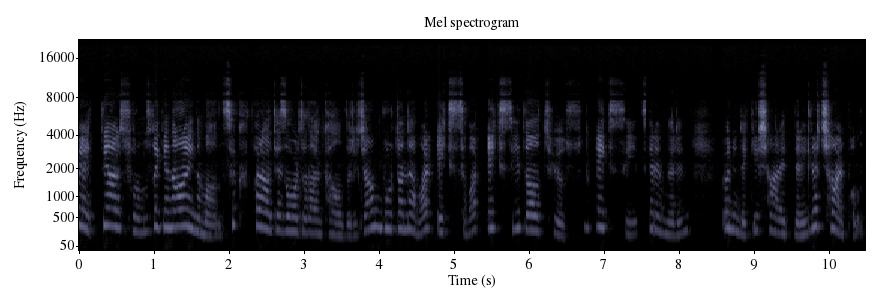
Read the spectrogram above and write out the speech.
Evet, diğer sorumuzda gene aynı mantık. Parantezi ortadan kaldıracağım. Burada ne var? Eksi var. Eksiyi dağıtıyorsun. Eksiyi terimlerin önündeki işaretleriyle çarpalım.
